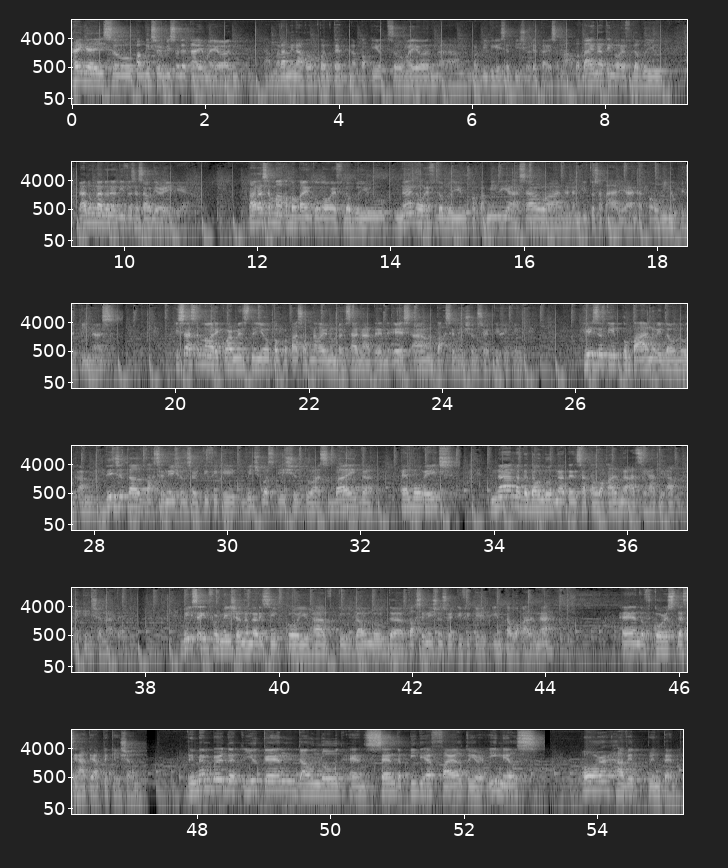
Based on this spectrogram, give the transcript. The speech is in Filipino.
Hi guys! So, public service ulit tayo ngayon. Uh, marami na akong content na pa-cute. So, ngayon, um, magbibigay servisyo ulit tayo sa mga kababayan nating OFW, lalong-lalo na dito sa Saudi Arabia. Para sa mga kababayan kong OFW, non-OFW, kapamilya, asawa na nandito sa kaharian at pauwi ng Pilipinas, isa sa mga requirements ninyo pagpapasok na kayo ng bansa natin is ang vaccination certificate. Here's a tip kung paano i-download ang Digital Vaccination Certificate which was issued to us by the MOH na madadownload natin sa Tawakal na at Sihati application natin. Based sa information na na-receive ko, you have to download the vaccination certificate in Tawakal na and of course the Sihati application. Remember that you can download and send the PDF file to your emails or have it printed.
